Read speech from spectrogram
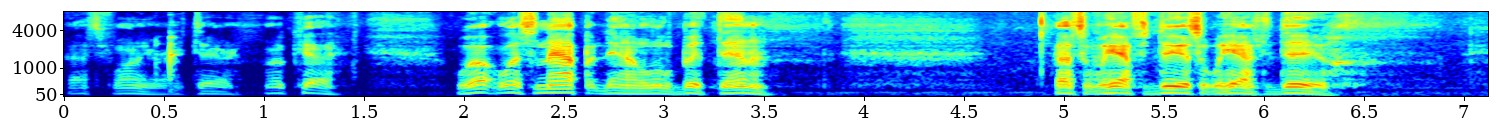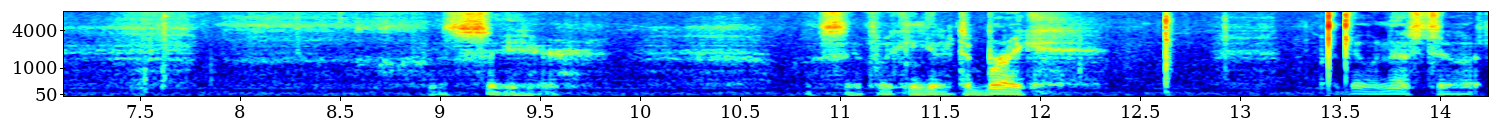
That's funny right there. Okay. Well, let's knap it down a little bit then. That's what we have to do. That's what we have to do. Let's see here. Let's see if we can get it to break by doing this to it.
